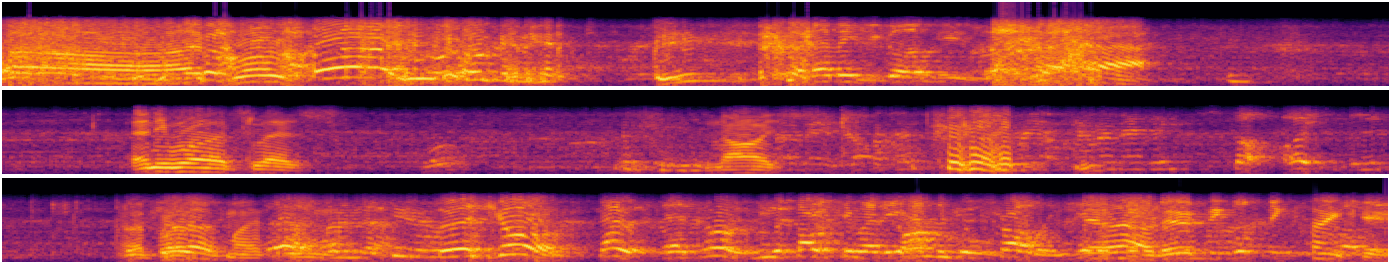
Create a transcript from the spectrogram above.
Ah, I broke. Oh, you broke it. I think you got abused. Any words, Les? Nice. Stop, oi. I broke my thing. Let's go! No, there's no, you're basically where you have the control. Yeah, no, dude. Thank you.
